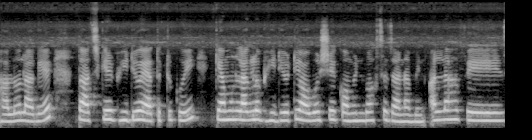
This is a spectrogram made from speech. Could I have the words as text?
ভালো লাগে। তো আজকের ভিডিও এতটুকুই। কেমন লাগল ভিডিওটি অবশ্যই কমেন্ট বক্সে জানাবেন। আল্লাহ হাফেজ।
